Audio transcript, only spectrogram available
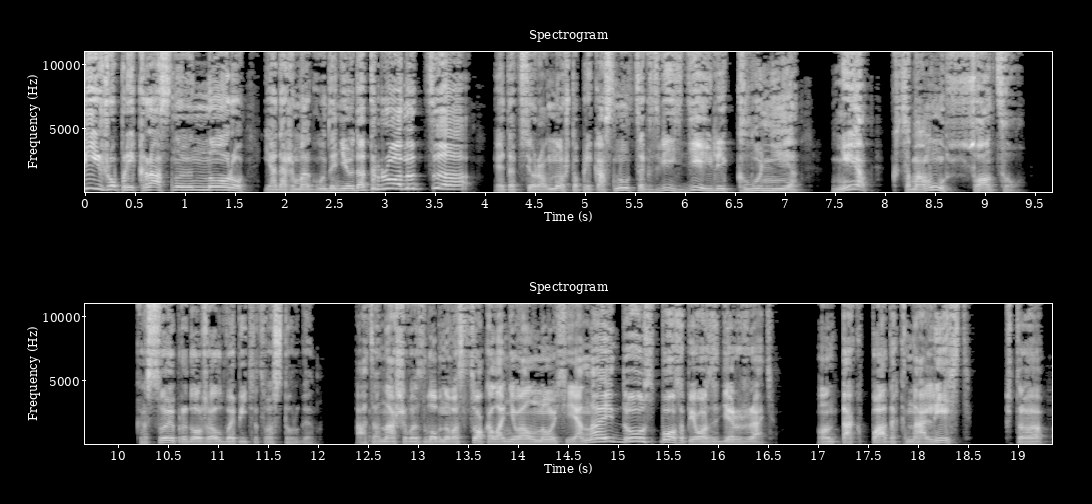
вижу прекрасную нору, я даже могу до нее дотронуться. Это все равно, что прикоснуться к звезде или к луне. Нет, к самому солнцу!» Косой продолжал вопить от восторга. «А за нашего злобного сокола не волнуйся, я найду способ его задержать. Он так падок налезть, что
